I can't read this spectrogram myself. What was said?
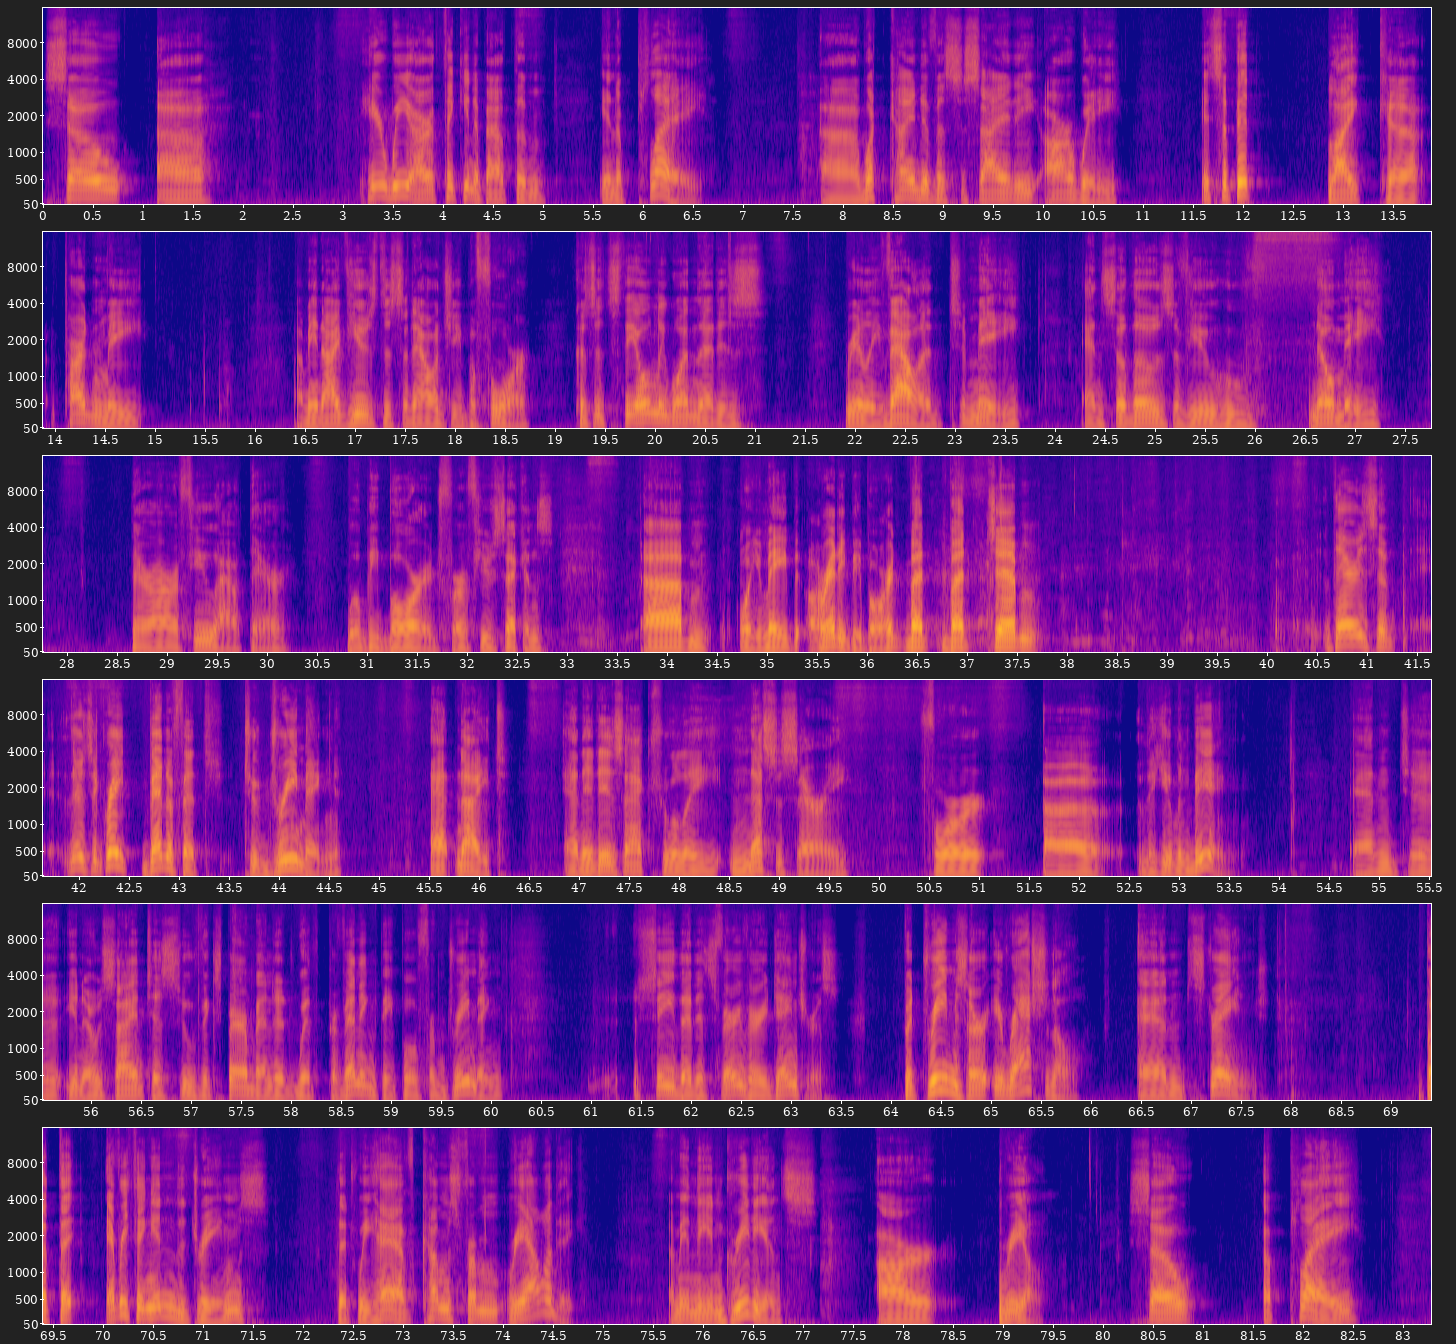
So uh, here we are thinking about them in a play. Uh, what kind of a society are we? It's a bit like, uh, pardon me, I mean, I've used this analogy before because it's the only one that is really valid to me. And so, those of you who know me, there are a few out there, will be bored for a few seconds. Um, well, you may already be bored, but, but um, there's, a, there's a great benefit to dreaming at night, and it is actually necessary for uh, the human being. And, uh, you know, scientists who've experimented with preventing people from dreaming see that it's very, very dangerous. But dreams are irrational and strange. But the, everything in the dreams that we have comes from reality. I mean, the ingredients are real. So, a play,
